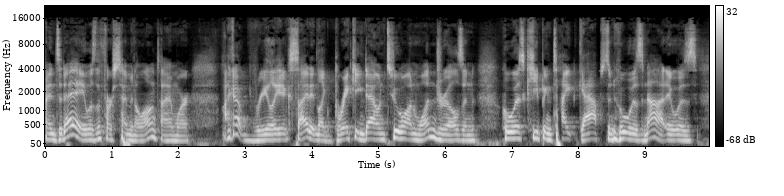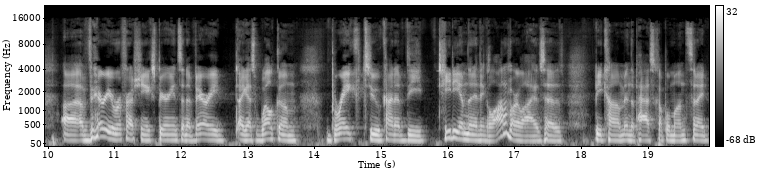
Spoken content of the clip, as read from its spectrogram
And today was the first time in a long time where I got really excited, like breaking down two on one drills and who was keeping tight gaps and who was not. It was uh, a very refreshing experience and a very, I guess, welcome break to kind of the tedium that I think a lot of our lives have become in the past couple months. And I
